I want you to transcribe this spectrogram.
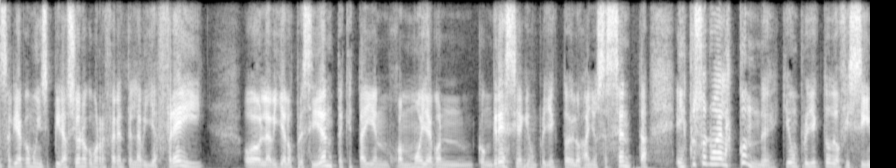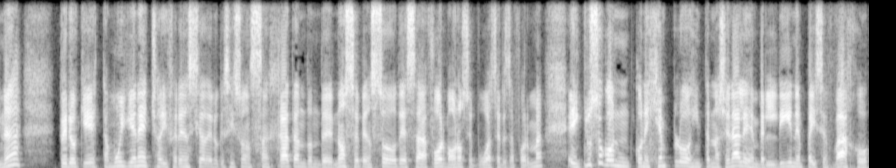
salía como inspiración o como referente en la Villa Frey o la Villa Los Presidentes, que está ahí en Juan Moya con, con Grecia, que es un proyecto de los años 60, e incluso Nueva Las Condes, que es un proyecto de oficina, pero que está muy bien hecho, a diferencia de lo que se hizo en Sanhattan, donde no se pensó de esa forma o no se pudo hacer de esa forma, e incluso con, con ejemplos internacionales en Berlín, en Países Bajos,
